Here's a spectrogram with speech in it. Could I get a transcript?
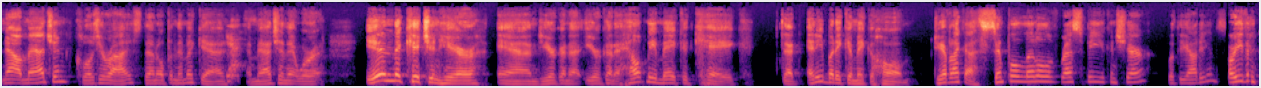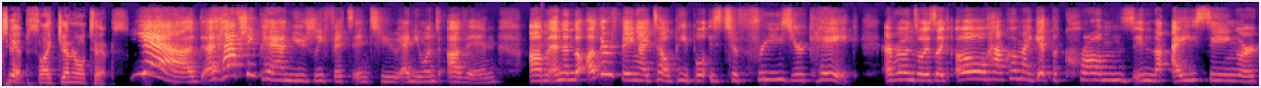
now imagine, close your eyes, then open them again. Yes. Imagine that we're in the kitchen here, and you're gonna you're gonna help me make a cake that anybody can make at home. Do you have like a simple little recipe you can share with the audience, or even tips, like general tips? Yeah, a half sheet pan usually fits into anyone's oven. Um, and then the other thing I tell people is to freeze your cake. Everyone's always like, oh, how come I get the crumbs in the icing? Or,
